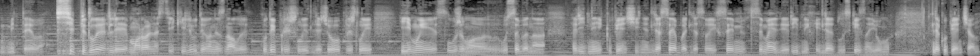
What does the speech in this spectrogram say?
миттєва. Всі підлеглі морально стійкі люди, вони знали, куди прийшли, для чого прийшли. І ми служимо у себе на рідній Куп'янщині для себе, для своїх сімей, рідних і для близьких знайомих, для куп'янчан.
